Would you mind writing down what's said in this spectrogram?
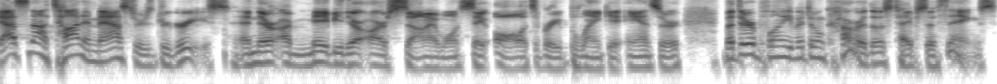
That's not taught in master's degrees. And there are maybe there are some, I won't say all, it's a very blanket answer, but there are plenty that don't cover those types of things.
